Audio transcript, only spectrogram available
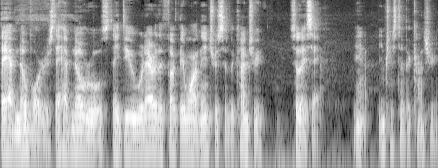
they have no borders. They have no rules. They do whatever the fuck they want in the interest of the country. So they say. Yeah, interest of the country.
